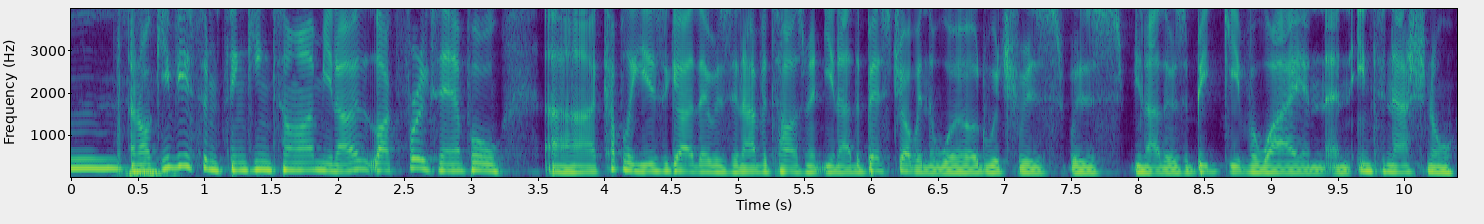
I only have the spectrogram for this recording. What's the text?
Um, And I'll give you some thinking time. You know, like for example, uh, a couple of years ago there was an advertisement. You know, the best job in the world, which was was you know there was a big giveaway and an international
